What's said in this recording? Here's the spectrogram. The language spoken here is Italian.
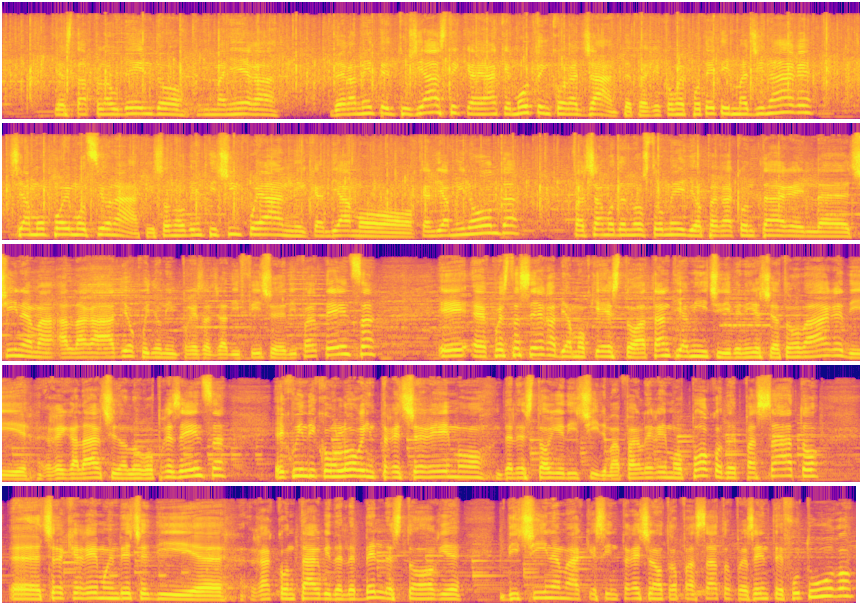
che sta applaudendo in maniera veramente entusiastica e anche molto incoraggiante perché come potete immaginare siamo un po' emozionati, sono 25 anni che andiamo, che andiamo in onda, facciamo del nostro meglio per raccontare il cinema alla radio, quindi un'impresa già difficile di partenza. E eh, questa sera abbiamo chiesto a tanti amici di venirci a trovare, di regalarci la loro presenza e quindi con loro intrecceremo delle storie di cinema, parleremo poco del passato, eh, cercheremo invece di eh, raccontarvi delle belle storie di cinema che si intrecciano tra passato, presente e futuro.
